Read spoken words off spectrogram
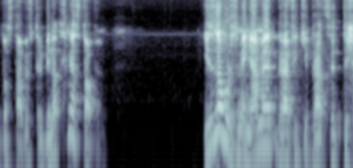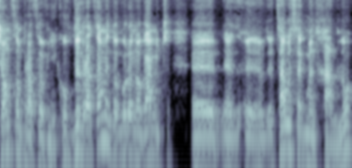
dostawy w trybie natychmiastowym. I znowuż zmieniamy grafiki pracy tysiącom pracowników, wywracamy do góry nogami e, e, e, cały segment handlu.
